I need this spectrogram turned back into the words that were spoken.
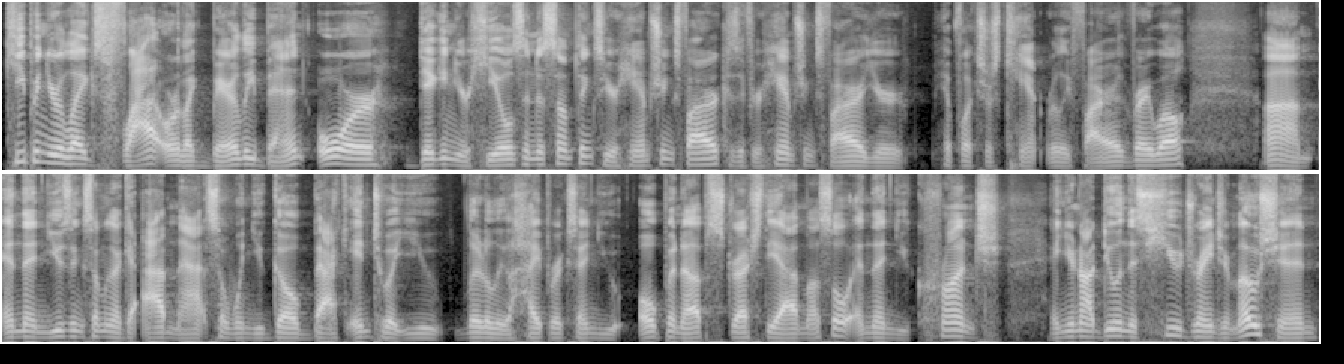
keeping your legs flat or like barely bent or digging your heels into something so your hamstrings fire because if your hamstrings fire, your hip flexors can't really fire very well. Um, and then using something like an ab mat, so when you go back into it, you literally hyperextend, you open up, stretch the ab muscle, and then you crunch, and you're not doing this huge range of motion,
